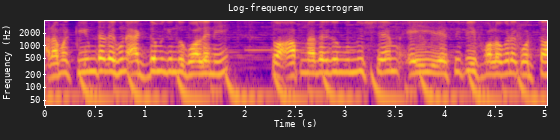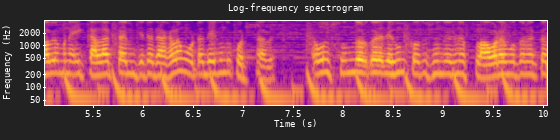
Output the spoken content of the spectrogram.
আর আমার ক্রিমটা দেখুন, একদমই কিন্তু গলেনি। তো আপনাদেরকে কিন্তু সেম এই রেসিপি ফলো করে করতে হবে মানে এই কালারটা আমি যেটা দেখালাম, ওটা দিয়ে কিন্তু করতে হবে। এবং সুন্দর করে দেখুন, কত সুন্দর এখানে ফ্লাওয়ারের মতন একটা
